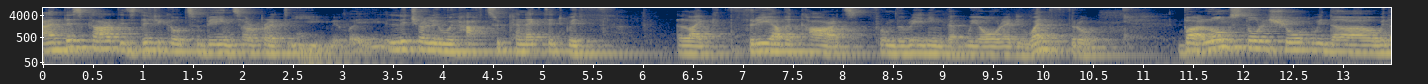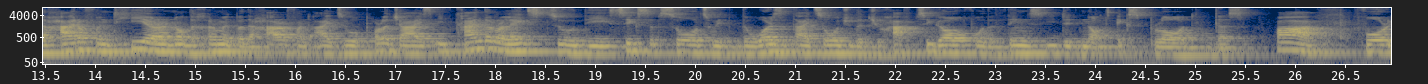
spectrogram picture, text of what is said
and this card is difficult to be interpreted. Literally, we have to connect it with like three other cards from the reading that we already went through. But long story short, with the with the Hierophant here, not the Hermit, but the Hierophant, I do apologize. It kind of relates to the Six of Swords with the words that I told you that you have to go for the things you did not explore thus far. For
